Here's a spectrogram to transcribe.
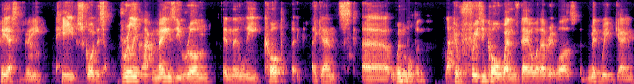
PSV. He scored this brilliant like mazy run in the League Cup against uh, Wimbledon, like a freezing cold Wednesday or whatever it was, a midweek game.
